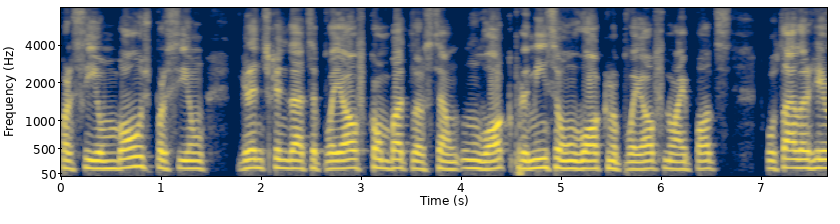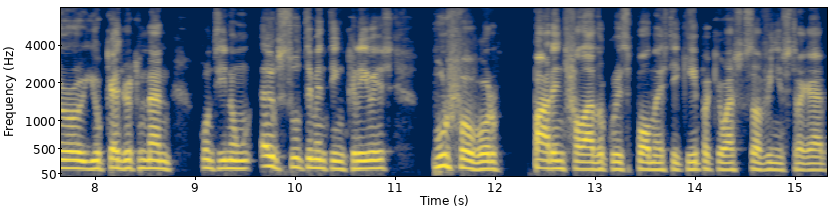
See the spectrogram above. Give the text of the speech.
pareciam bons, pareciam grandes candidatos a playoff, com Butler são um lock, para mim são um lock no playoff, não há hipótese. O Tyler Hero e o Kendrick Nunn continuam absolutamente incríveis. Por favor, parem de falar do Chris Paul nesta equipa, que eu acho que só vinha estragar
